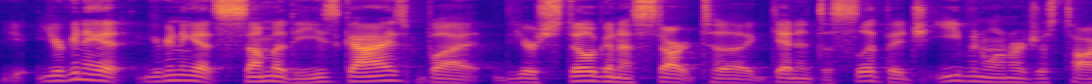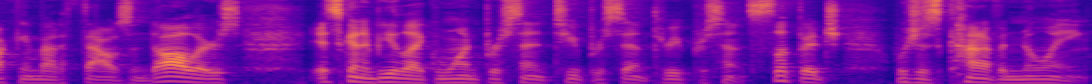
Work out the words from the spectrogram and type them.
You're gonna get you're gonna get some of these guys, but you're still gonna start to get into slippage. Even when we're just talking about a thousand dollars, it's gonna be like one percent, two percent, three percent slippage, which is kind of annoying.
